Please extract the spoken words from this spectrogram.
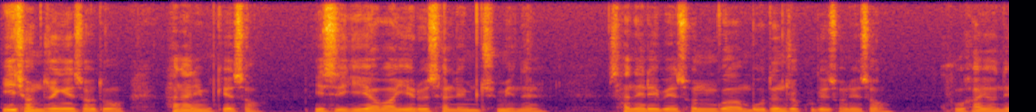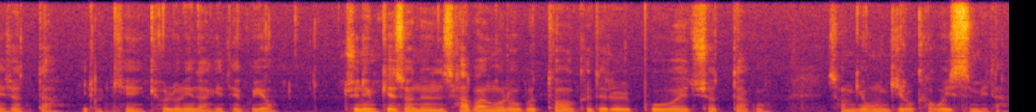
이 전쟁에서도 하나님께서 이스기야와 예루살렘 주민을 사네립의 손과 모든 적국의 손에서 구하여 내셨다. 이렇게 결론이 나게 되고요. 주님께서는 사방으로부터 그들을 보호해 주셨다고 성경은 기록하고 있습니다.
